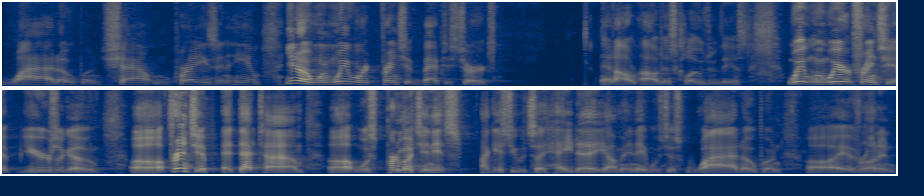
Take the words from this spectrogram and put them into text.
wide open, shouting, praising Him. You know, when we were at Friendship Baptist Church, and I'll, I'll just close with this. when we were at Friendship years ago, uh, Friendship at that time uh, was pretty much in its, I guess you would say, heyday. I mean, it was just wide open. Uh, it was running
